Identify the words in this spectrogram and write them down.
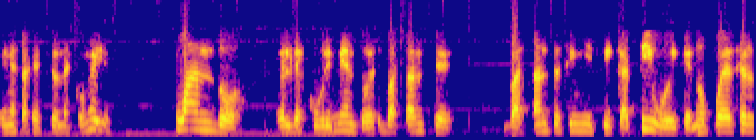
en estas gestiones con ellos. Cuando el descubrimiento es bastante bastante significativo y que no puede ser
